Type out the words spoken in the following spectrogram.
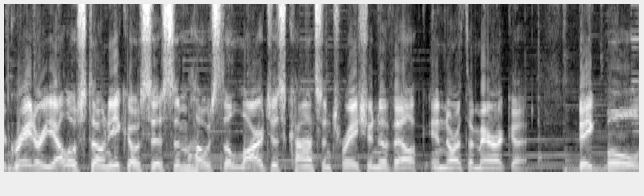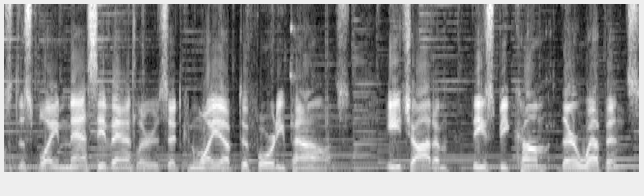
greater Yellowstone ecosystem hosts the largest concentration of elk in North America. Big bulls display massive antlers that can weigh up to 40 pounds. Each autumn, these become their weapons.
